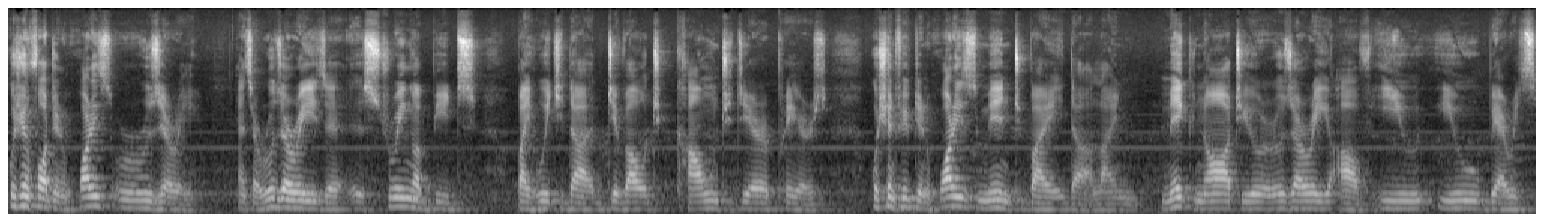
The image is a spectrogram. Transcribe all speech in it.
Question 14. What is rosary? Answer. Rosary is a, a string of beads by which the devout count their prayers. Question 15. What is meant by the line, make not your rosary of yew, yew berries?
